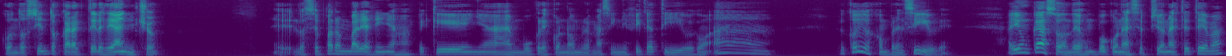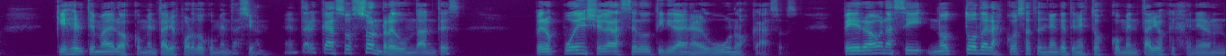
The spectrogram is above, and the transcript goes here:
con 200 caracteres de ancho. Eh, lo separo en varias líneas más pequeñas, en bucles con nombres más significativos. Como, ah, el código es comprensible. Hay un caso donde es un poco una excepción a este tema, que es el tema de los comentarios por documentación. En tal caso son redundantes, pero pueden llegar a ser de utilidad en algunos casos. Pero aún así, no todas las cosas tendrían que tener estos comentarios que generan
